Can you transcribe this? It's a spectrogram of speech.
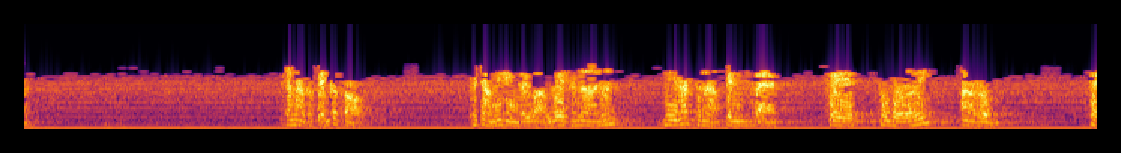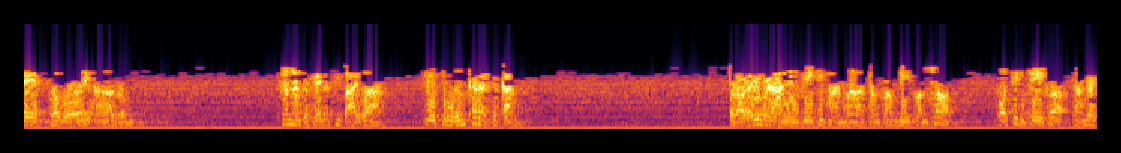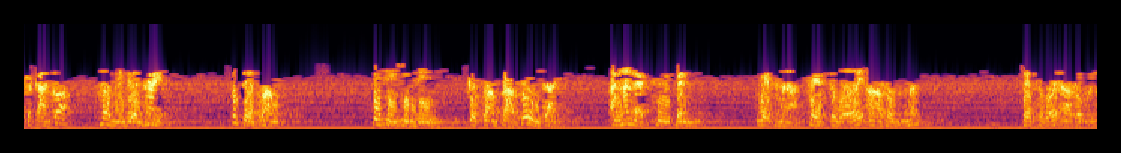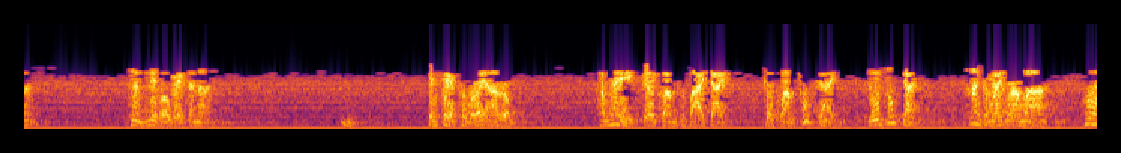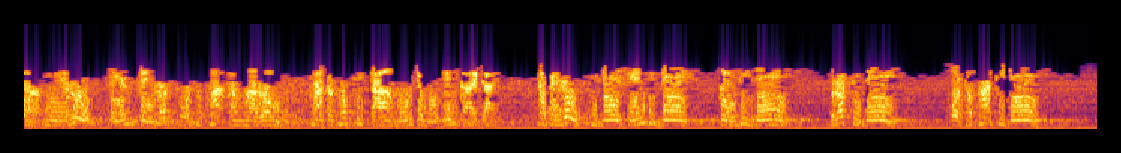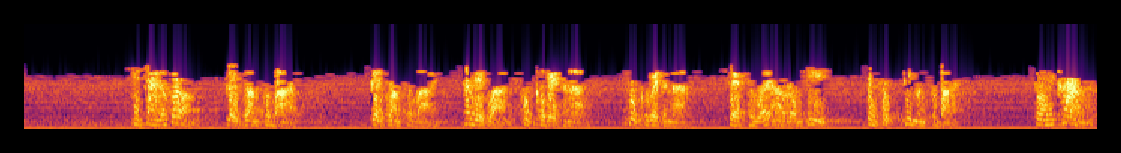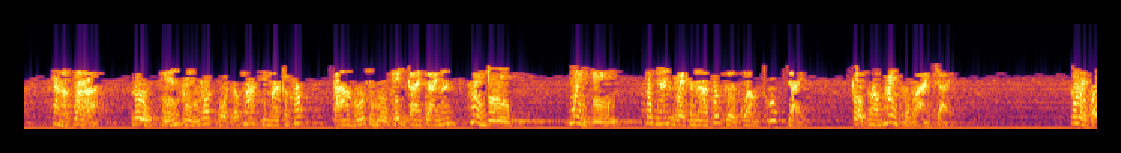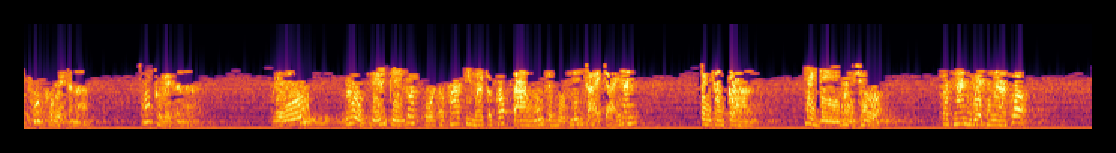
พระนาคเษนก็ตอบพระเจ้ามิลินไปว่า เวทนานั้น มีลักษณะเป็นแบบเสพเสวยอารมณ์เสพเสวยอารมณ์พระนาคเษนอธิบายว่า รียบเสมือนข้าราชการตลอดระยะเวลาหนึ่งปีที่ผ่านมาทำความดีความชอบ พอสิ้นปีก็ทางราชการก็เพิ่มเงินเดือนให้ ก็เกิดความปีติยินดีเกิดความปราบรื่นใจ อันนั้นแหละคือเป็นเวทนาเสพเสวยอารมณ์นั้นเสพเสวยอารมณ์นั้นนั่นเรียกว่าเวทนา เป็นเสพเสวยอารมณ์ทำให้เกิดความสบายใจ เกิดความทุกข์ใจหรือทุกข์ใจ นั่นก็หมายความว่าเมื่อมีรูปเสียงกลิ่นรสโผฏฐะธรรมารมมากระทบที่ตาหูจมูกลิ้นกายใจถ้าเป็นรูปที่ดีเสียงที่ดีกลิ่นที่ดีรสที่ดีโผฏฐะที่ดีจิตใจแล้วก็เกิดความสบาย เกิดความสบาย ท่านเรียกว่าสุขเวทนา สุขเวทนาเสพสวยอารมณ์ที่เป็นสุขที่มันสบาย ตรงข้ามถ้าหากว่ารูปเสียงกลิ่นรสโผฏฐัพที่มากระทบตาหูจมูกลิ้นกายใจนั้นไม่ดีไม่ดีเพราะฉะนั้นเวทนาก็เกิดความทุกข์ใจ เกิดความไม่สบายใจ ก็เลยกว่าทุกขเวทนา ทุกขเวทนา หรือรูปเสียงกลิ่นรสโผฏฐัพที่มากระทบตาหูจมูกลิ้นกายใจนั้นเป็นกลางกลางไม่ดีไม่ชั่วเพราะนั้นเวทนาก็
